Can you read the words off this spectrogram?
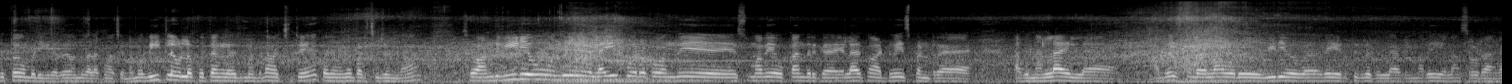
புத்தகம் படிக்கிறத வந்து வழக்கமாக வச்சோம் நம்ம வீட்டில் உள்ள புத்தகங்களை மட்டும்தான் வச்சுட்டு கொஞ்சம் கொஞ்சம் படிச்சுட்டு இருந்தோம். ஸோ அந்த வீடியோவும் வந்து லைவ் போடுறப்போ வந்து சும்மாவே உட்காந்துருக்க எல்லாருக்கும் அட்வைஸ் பண்ணுற அது நல்லா இல்லை. அட்வைஸ் பண்ணுறதெல்லாம் ஒரு வீடியோவாகவே எடுத்துக்கிறது இல்லை அப்படி மாதிரி எல்லாம் சொல்கிறாங்க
